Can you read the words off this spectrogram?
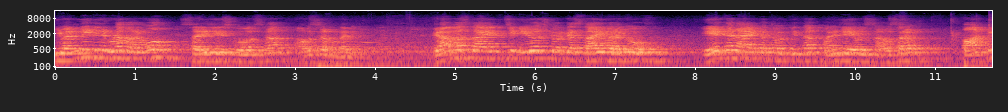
ఇవన్నిటిని కూడా మనము సరి చేసుకోవాల్సిన అవసరం ఉన్నది. గ్రామ స్థాయి నుంచి నియోజకవర్గ స్థాయి వరకు ఏక నాయకత్వం కింద పనిచేయవలసిన అవసరం పార్టీ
